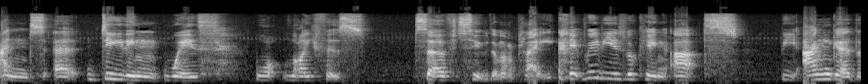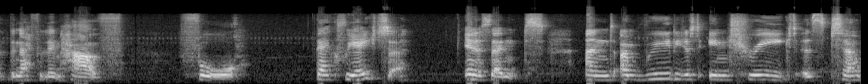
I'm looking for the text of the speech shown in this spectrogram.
and uh, dealing with what life has served to them on a plate. It really is looking at the anger that the Nephilim have for their creator, in a sense, and I'm really just intrigued as to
